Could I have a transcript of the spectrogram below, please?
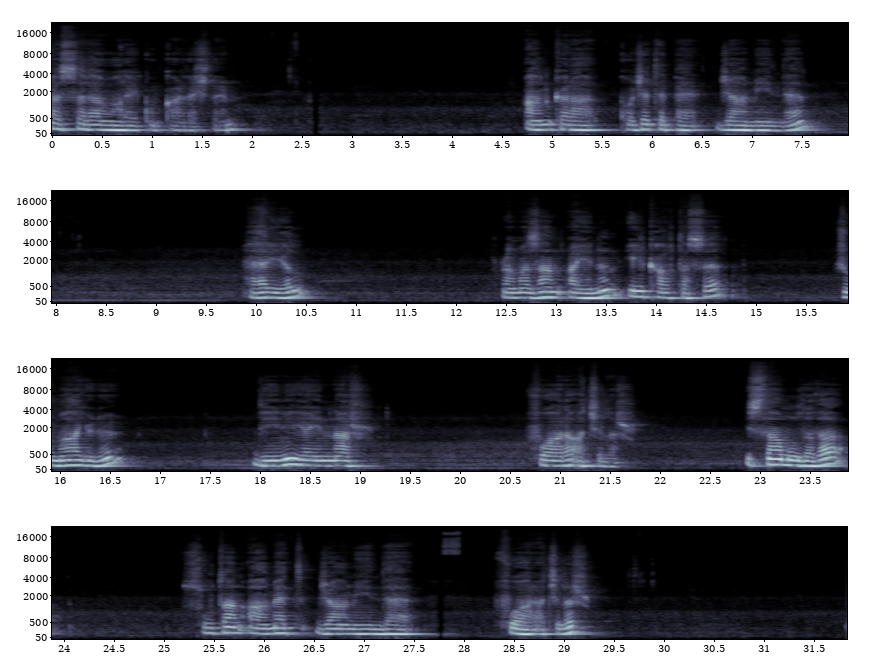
Esselamu Aleyküm kardeşlerim. Ankara Kocatepe Camii'nde her yıl Ramazan ayının ilk haftası Cuma günü dini yayınlar fuarı açılır. İstanbul'da da Sultan Ahmet Camii'nde fuar açılır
